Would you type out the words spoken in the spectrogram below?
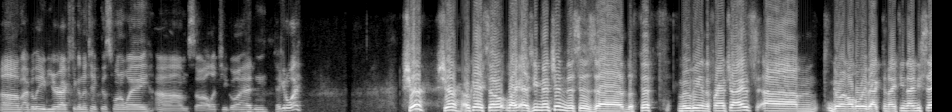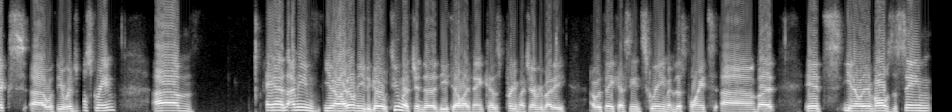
Um, I believe you're actually going to take this one away. Um, so I'll let you go ahead and take it away. Sure, sure. Okay, so like as you mentioned, this is uh, the fifth movie in the franchise, um, going all the way back to 1996 uh, with the original Scream. Um, and I mean, you know, I don't need to go too much into detail. I think because pretty much everybody, I would think, has seen Scream at this point. Uh, but it's you know, it involves the same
